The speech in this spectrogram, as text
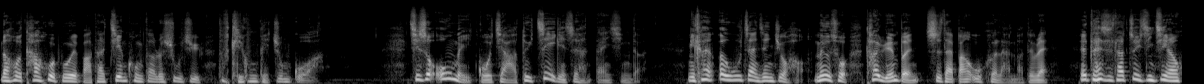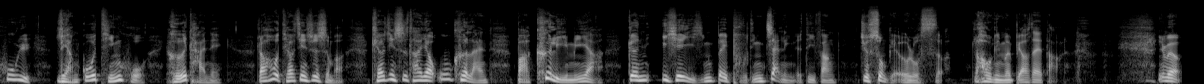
然后他会不会把他监控到的数据都提供给中国啊？其实欧美国家对这一点是很担心的。你看俄乌战争就好，没有错，他原本是在帮乌克兰嘛，对不对？哎，但是他最近竟然呼吁两国停火和谈呢。然后条件是什么？条件是他要乌克兰把克里米亚跟一些已经被普京占领的地方就送给俄罗斯了。然后你们不要再打了，有没有？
